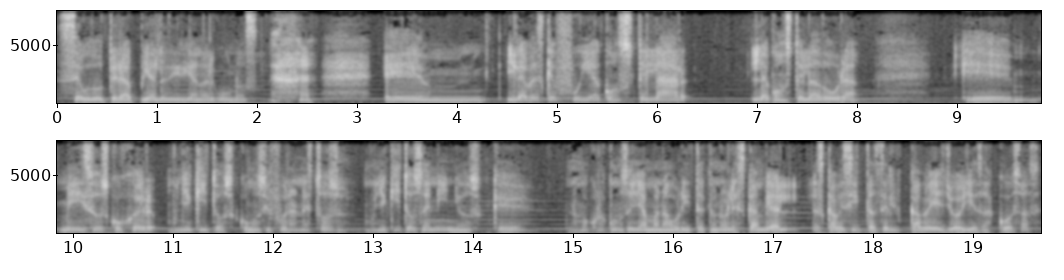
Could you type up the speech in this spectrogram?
Pseudoterapia, le dirían algunos. Em, y la vez que fui a constelar, la consteladora eh, me hizo escoger muñequitos, como si fueran estos muñequitos de niños que no me acuerdo cómo se llaman ahorita, que uno les cambia las cabecitas, el cabello y esas cosas.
